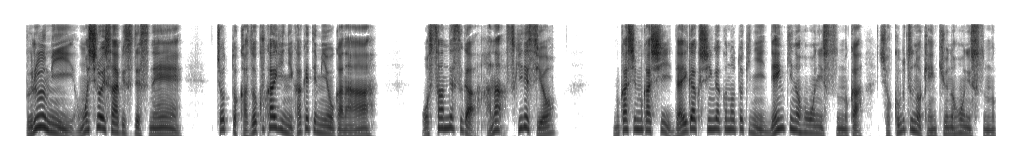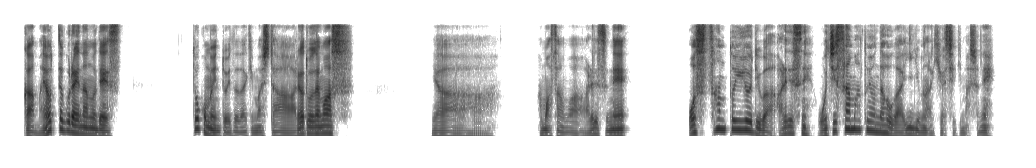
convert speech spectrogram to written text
ブルーミー、面白いサービスですね。ちょっと家族会議にかけてみようかな。おっさんですが、花好きですよ。昔々大学進学の時に電気の方に進むか植物の研究の方に進むか迷ったぐらいなのです。とコメントいただきました。ありがとうございます。いやー、浜さんはあれですね。おっさんというよりはあれですね、おじさまと呼んだ方がいいような気がしてきましたね。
